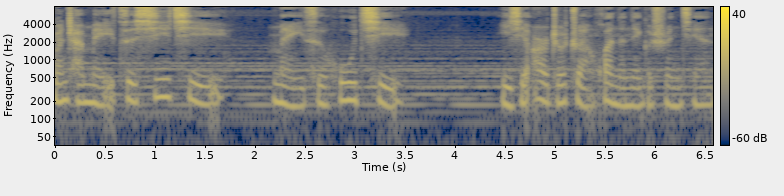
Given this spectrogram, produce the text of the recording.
观察每一次吸气、每一次呼气，以及二者转换的那个瞬间。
